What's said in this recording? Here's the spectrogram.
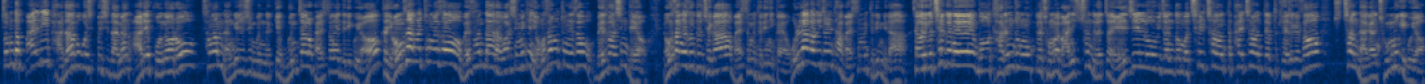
좀 더 빨리 받아보고 싶으시다면 아래 번호로 성함 남겨주신 분들께 문자로 발송해드리고요. 자, 영상을 통해서 매수한다라고 하시면 그냥 영상을 통해서 매수하시면 돼요. 영상에서도 제가 말씀을 드리니까요. 올라가기 전에 다 말씀을 드립니다. 자, 그리고 최근에 뭐 다른 종목들 정말 많이 추천 드렸죠. LG엘로비전도 뭐 7,000원대, 8,000원대부터 계속해서 추천 나간 종목이고요.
